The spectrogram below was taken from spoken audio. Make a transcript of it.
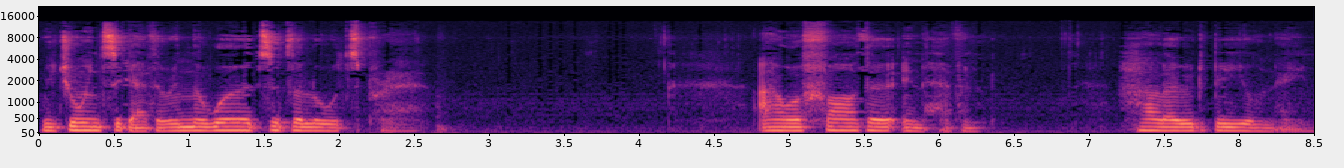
We join together in the words of the Lord's Prayer. Our Father in heaven, hallowed be your name.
